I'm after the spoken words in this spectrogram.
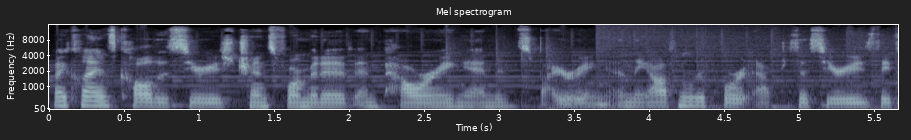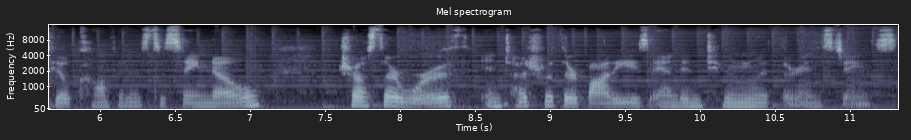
My clients call this series transformative, empowering, and inspiring, and they often report after the series they feel confidence to say no, trust their worth, in touch with their bodies, and in tune with their instincts.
